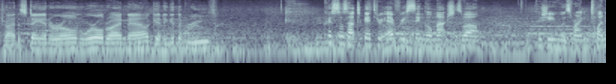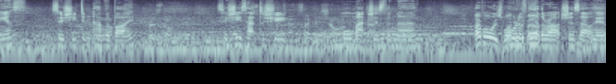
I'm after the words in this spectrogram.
trying to stay in her own world right now, getting in the groove. Crystal's had to go through every single match as well because she was ranked 20th, so she didn't have a bye. So she's had to shoot more matches than uh, I've always all wondered of the about other archers out here.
